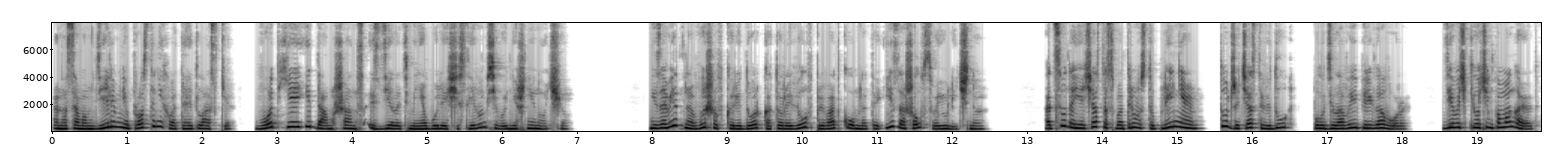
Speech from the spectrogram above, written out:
А на самом деле мне просто не хватает ласки. Вот ей и дам шанс сделать меня более счастливым сегодняшней ночью. Незаметно вышел в коридор, который вел в приват-комнаты, и зашел в свою личную. Отсюда я часто смотрю выступления, тут же часто веду полуделовые переговоры. Девочки очень помогают,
